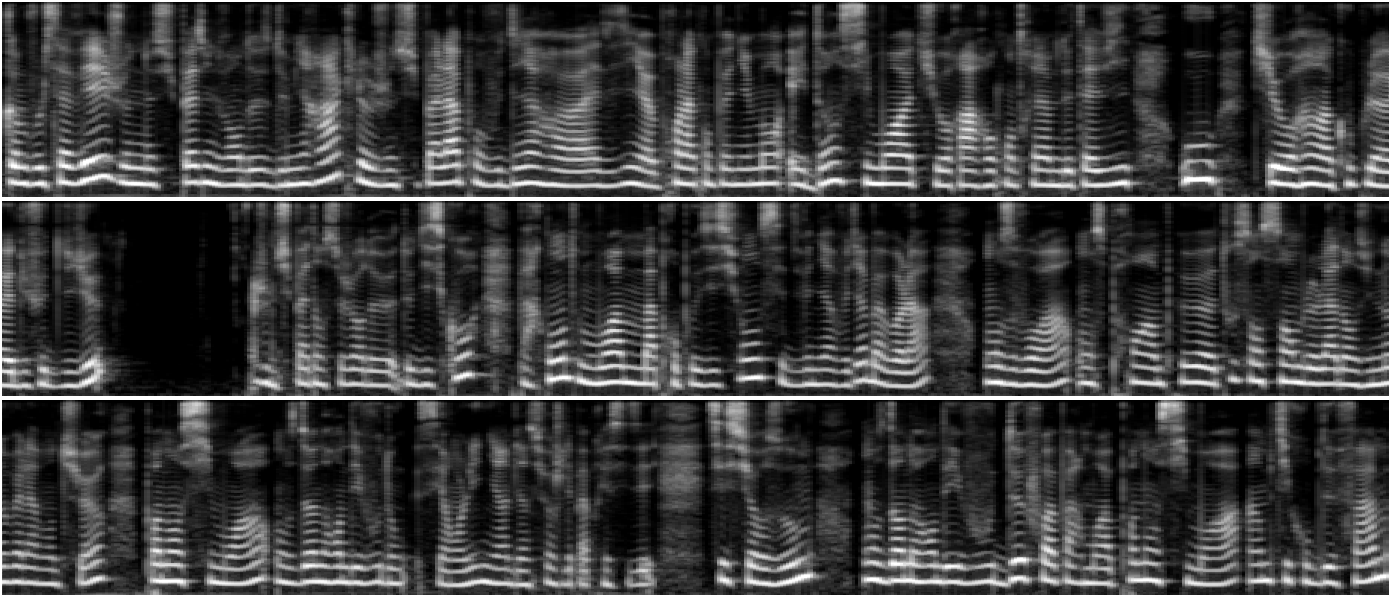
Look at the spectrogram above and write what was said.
Comme vous le savez, je ne suis pas une vendeuse de miracles, je ne suis pas là pour vous dire, euh, vas-y, prends l'accompagnement et dans six mois, tu auras rencontré l'homme de ta vie ou tu auras un couple du feu de Dieu. Je ne suis pas dans ce genre de, discours. Par contre, moi, ma proposition, c'est de venir vous dire, bah voilà, on se voit, on se prend un peu euh, tous ensemble là dans une nouvelle aventure pendant six mois. On se donne rendez-vous, donc c'est en ligne, hein, bien sûr, je ne l'ai pas précisé, c'est sur Zoom. On se donne rendez-vous deux fois par mois pendant six mois, un petit groupe de femmes.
